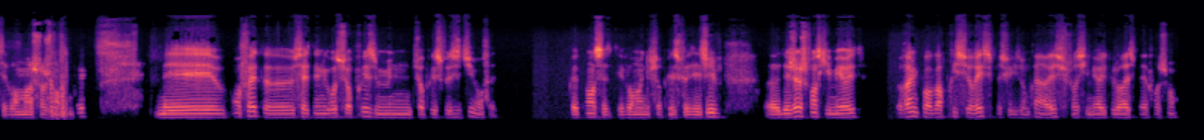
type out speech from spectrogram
c'est vraiment un changement complet. Mais en fait, euh, ça a été une grosse surprise, mais une surprise positive en fait. Concrètement, c'était vraiment une surprise positive. Euh, déjà, je pense qu'ils méritent, rien que pour avoir pris ce risque, parce qu'ils ont pris un risque, je pense qu'ils méritent tout le respect, franchement.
